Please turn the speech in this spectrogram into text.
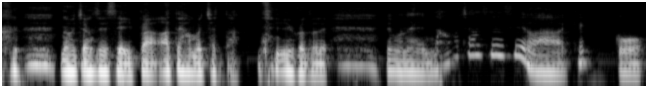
なおちゃん先生いっぱい当てはまっちゃった。っていうことで。でもね、なおちゃん先生は結構、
